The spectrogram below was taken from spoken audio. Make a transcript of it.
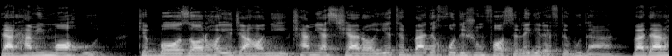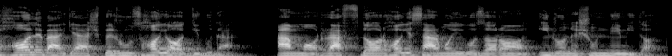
در همین ماه بود که بازارهای جهانی کمی از شرایط بد خودشون فاصله گرفته بودند و در حال برگشت به روزهای عادی بودند. اما رفتارهای سرمایه گذاران این رو نشون نمی‌داد.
